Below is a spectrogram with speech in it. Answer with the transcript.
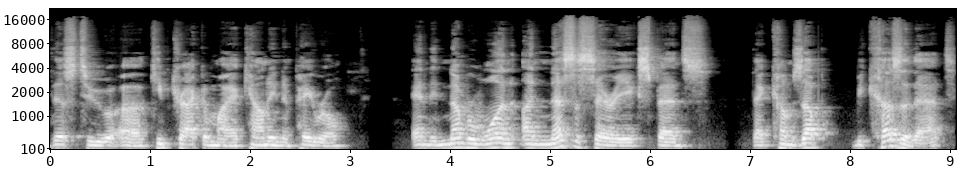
this to uh, keep track of my accounting and payroll. And the number one unnecessary expense that comes up because of that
